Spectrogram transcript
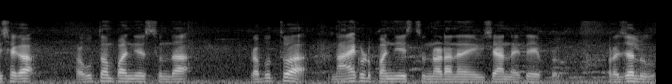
దిశగా ప్రభుత్వం పనిచేస్తుందా ప్రభుత్వ నాయకుడు పనిచేస్తున్నాడు అనే విషయాన్ని అయితే ప్ర- ప్రజలు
